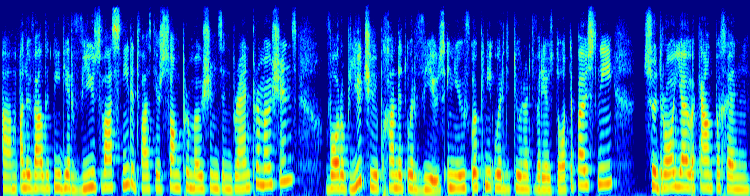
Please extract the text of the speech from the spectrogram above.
Um alhoewel dit nie deur views was nie, dit was deur song promotions en brand promotions. Waar op YouTube gaan dit oor views en jy hoef ook nie oor die 200 video's daar te post nie. Sodra jou account begin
